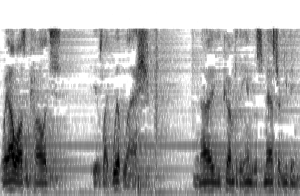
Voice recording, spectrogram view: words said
the way I was in college, it was like whiplash. You know, you come to the end of the semester and you've been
